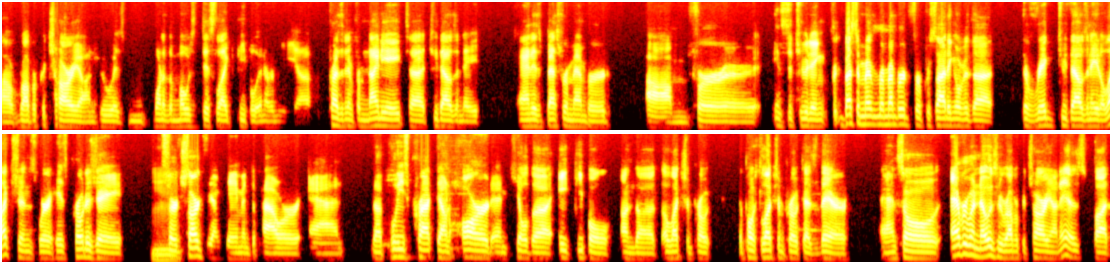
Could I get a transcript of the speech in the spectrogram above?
uh, Robert Kocharyan, who is one of the most disliked people in Armenia, president from '98 to 2008, and is best remembered um, for instituting, for, best remembered for presiding over the the rigged 2008 elections, where his protege mm. Serge Sargsyan came into power, and the police cracked down hard and killed uh, eight people on the election pro the post election protest there. And so everyone knows who Robert Kocharyan is, but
